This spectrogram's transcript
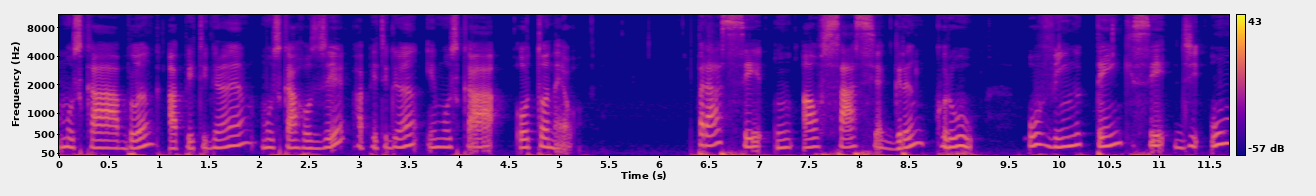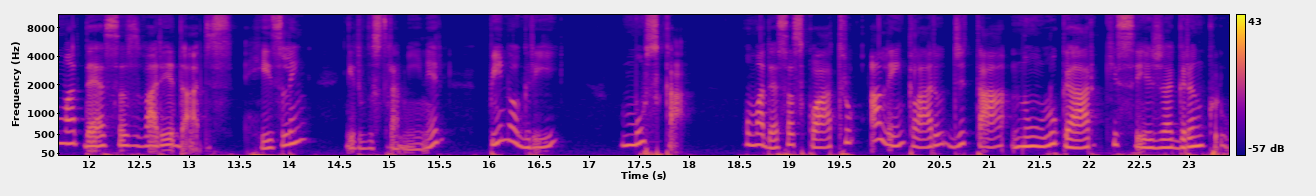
Muscat Blanc a Petit Grain, Muscat Rosé a Petit Grain e Muscat Otonel. Para ser um Alsácia Grand Cru, o vinho tem que ser de uma dessas variedades: Riesling, Gewürztraminer, Pinot Gris, Muscat. Uma dessas quatro, além, claro, de estar tá num lugar que seja Grand Cru.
